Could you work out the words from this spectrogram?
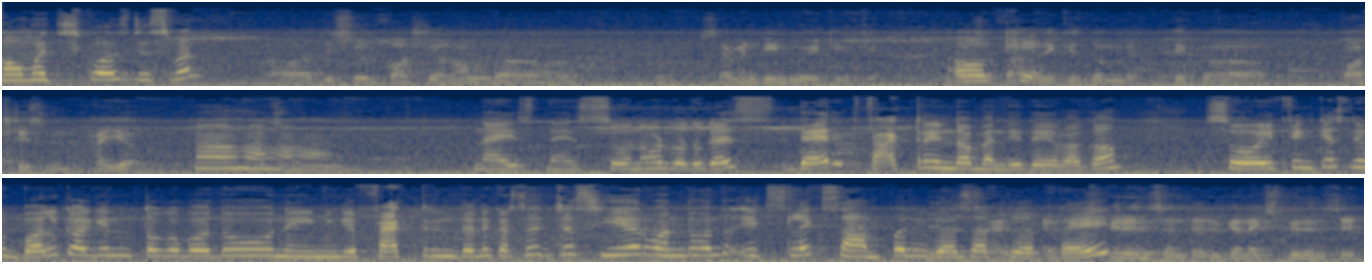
how much cost this one Uh, this will cost you around uh, 17 to 18k. Because Okay. The fabric is the ma- thick, uh, cost is higher. ಹಾಂ ಹಾಂ ಹಾಂ ಹಾಂ ನೈಸ್ ನೈಸ್ ಸೊ ನೋಡ್ಬೋದು ಗೈಸ್ ಡೈರೆಕ್ಟ್ ಫ್ಯಾಕ್ಟ್ರಿಯಿಂದ ಬಂದಿದೆ ಇವಾಗ ಸೊ ಇಫ್ ಇನ್ ಕೇಸ್ ನೀವು ಬಲ್ಕ್ ಆಗಿ ತೊಗೋಬೋದು ನಿಮಗೆ ಫ್ಯಾಕ್ಟ್ರಿಯಿಂದನೇ ಕರ್ಸ ಜಸ್ಟ್ ಹಿಯರ್ ಒಂದು ಒಂದು it's like sample you guys have It's ಕೆಪ್ an right Experience center. You can experience it.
